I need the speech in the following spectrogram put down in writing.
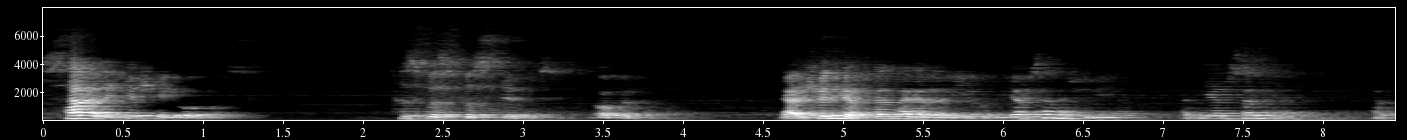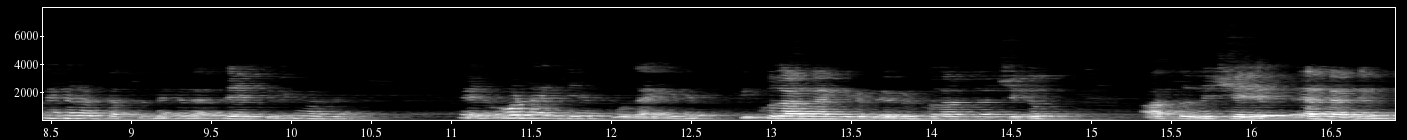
sadece şey olmaz. Fıs fıs fıs deriz. Yani şöyle yapsan ne kadar iyi olur. Yapsana şunu ya. Hadi yapsana ya. Bak ne kadar tatlı, ne kadar zevkli bir manzara. Yani oradan gelip, buradan gelip, bir kulağından girip, öbür kulağından çıkıp, aklını çelip, efendim,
